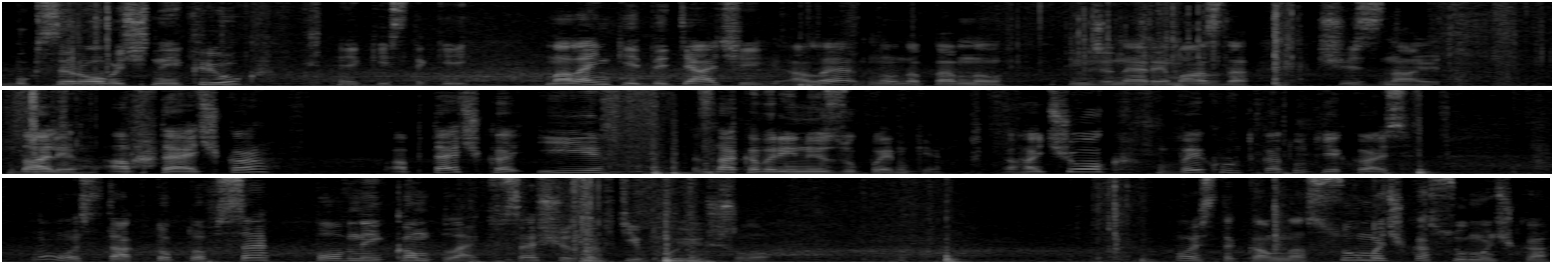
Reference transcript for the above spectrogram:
буксировочний крюк, якийсь такий маленький, дитячий, але ну, напевно інженери Mazda щось знають. Далі аптечка, аптечка і знак аварійної зупинки. Гачок, викрутка тут якась. Ну, ось так. Тобто все повний комплект, все, що з автівкою йшло. Ось така в нас сумочка. Сумочка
